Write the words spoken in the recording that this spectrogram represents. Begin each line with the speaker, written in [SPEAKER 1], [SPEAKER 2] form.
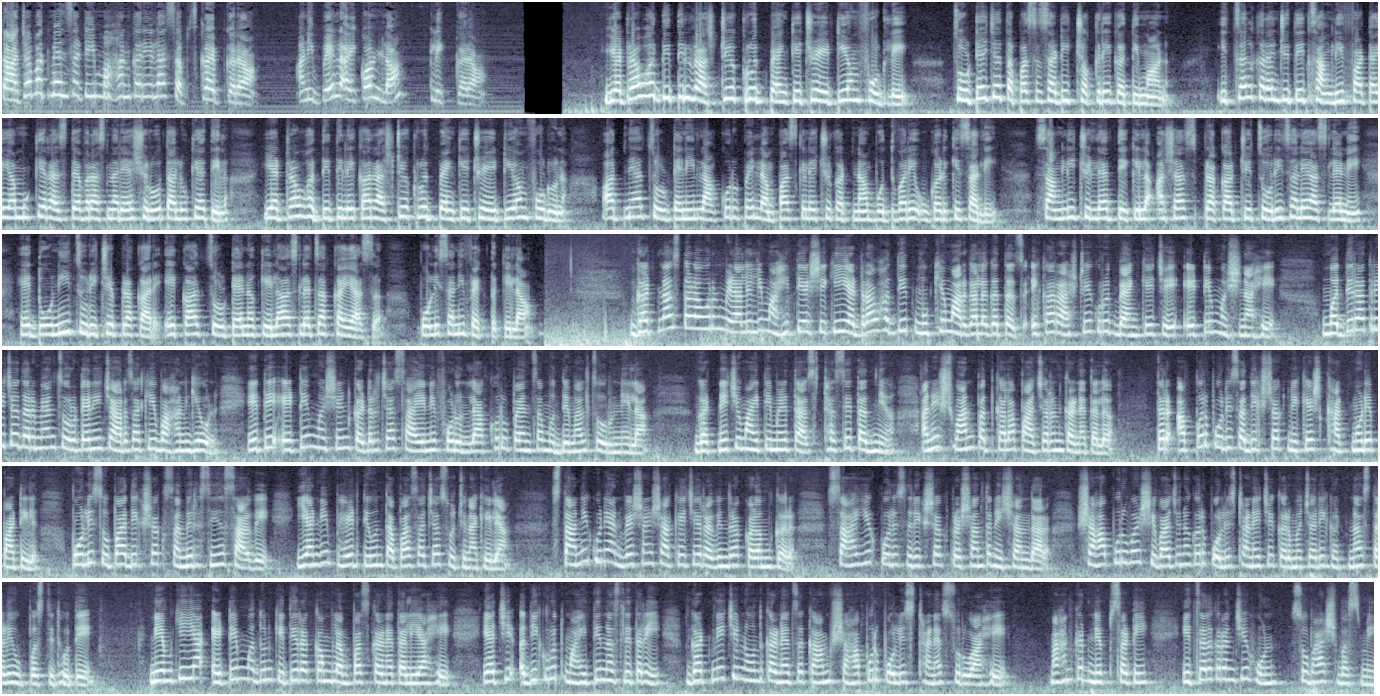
[SPEAKER 1] ताज्या बातम्यांसाठी महान करेला सबस्क्राईब करा आणि बेल आयकॉनला क्लिक करा. यड्राव हद्दीतील राष्ट्रीयकृत बँकेचे एटीएम फोडले. चोट्याच्या तपासासाठी चक्रे गतिमान. इचलकरंजी ते सांगली फाटा या मुख्य रस्त्यावर असणाऱ्या शिरो तालुक्यातील यड्राव हद्दीतील एका राष्ट्रीयकृत बँकेचे एटीएम फोडून अज्ञात चोरट्यांनी लाखो रुपये लंपास केल्याची घटना बुधवारी उघडकीस आली. सांगली जिल्ह्यात देखील अशाच प्रकारची चोरी झाली असल्याने हे दोन्ही चोरीचे प्रकार एकाच चोरट्यानं केला असल्याचा कयास पोलिसांनी व्यक्त केला.
[SPEAKER 2] घटनास्थळावरून मिळालेली माहिती अशी की यड्राव हद्दीत मुख्य मार्गालगतच एका राष्ट्रीयकृत बँकेचे एटीएम मशीन आहे. मध्यरात्रीच्या दरम्यान चोरट्यांनी चारचाकी वाहन घेऊन येथे एटीएम मशीन कटरच्या साहाय्याने फोडून लाखो रुपयांचा मुद्देमाल चोरून नेला. घटनेची माहिती मिळताच ठसे तज्ज्ञ आणि श्वान पथकाला पाचारण करण्यात आलं. तर अप्पर पोलीस अधीक्षक निकेश खाटमोडे पाटील पोलीस उपाधीक्षक समीर सिंह साळवे यांनी भेट देऊन तपासाच्या सूचना केल्या. स्थानिक गुन्हे अन्वेषण शाखेचे रवींद्र कळमकर सहाय्यक पोलीस निरीक्षक प्रशांत निशानदार शहापूर व शिवाजीनगर पोलीस ठाण्याचे कर्मचारी घटनास्थळी उपस्थित होते. नेमकी या एटीएममधून किती रक्कम लंपास करण्यात आली आहे याची अधिकृत माहिती नसली तरी घटनेची नोंद करण्याचं काम शहापूर पोलीस ठाण्यात सुरू आहे. महानकर नेपसाठी इचलकरंजीहून सुभाष भस्मे.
